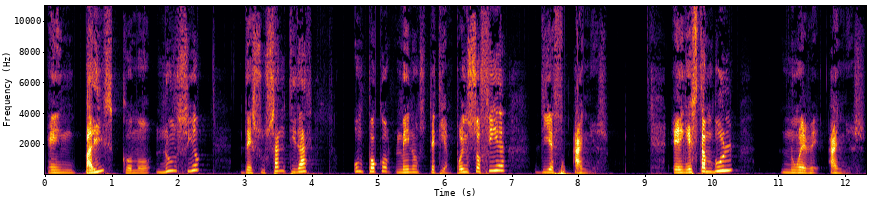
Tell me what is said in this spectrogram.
en París como nuncio de su santidad un poco menos de tiempo. En Sofía, diez años. En Estambul, nueve años.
